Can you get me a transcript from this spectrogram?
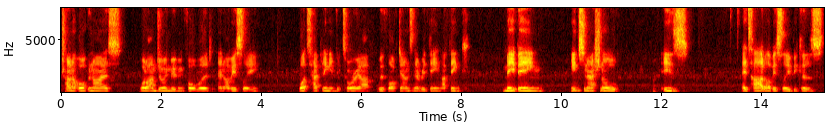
trying to organise what I'm doing moving forward, and obviously what's happening in Victoria with lockdowns and everything. I think me being international is it's hard obviously because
